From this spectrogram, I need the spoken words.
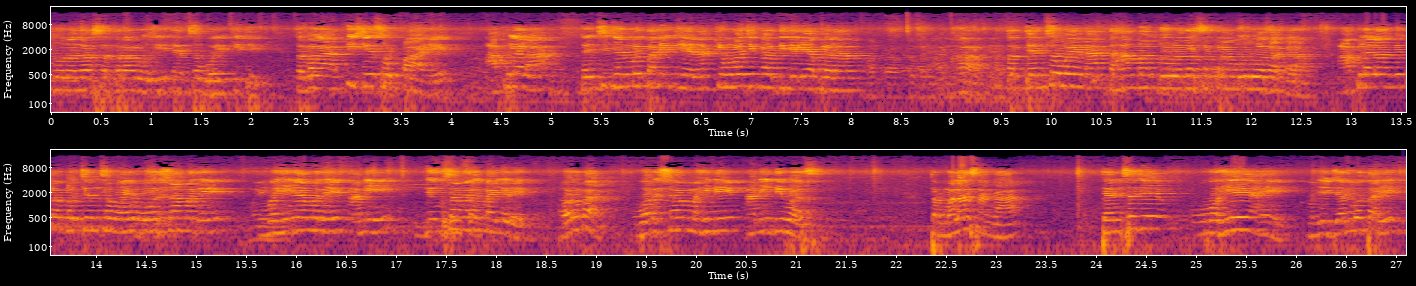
दोन हजार सतरा रोजी त्यांचं वय किती? तर बघा अतिशय सोपा आहे. आपल्याला त्यांची जन्मतारीख जी आहे ना केव्हाची का दिलेली आपल्याला? हा आता त्यांचं वय ना दहा मार्च दोन हजार सतरा मधून वजा करा. आपल्याला अमिताभ बच्चनचं वय वर्षामध्ये महिन्यामध्ये आणि दिवसामध्ये पाहिजे रे बरोबर? वर्ष महिने आणि दिवस. तर मला सांगा त्यांचं जे हे आहे म्हणजे जन्मतारीख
